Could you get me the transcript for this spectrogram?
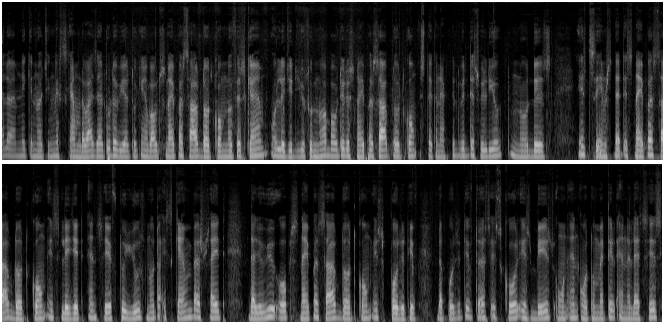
Hello, I'm Nick and watching Next Scam Advisor. Today we are talking about SniperSharp.com. No, it's scam or legit, you should know about it. SniperSharp.com. Stay connected with this video to know this. It seems that SniperSharp.com is legit and safe to use, not a scam website. The review of SniperSharp.com is positive. The positive trust score is based on an automated analysis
